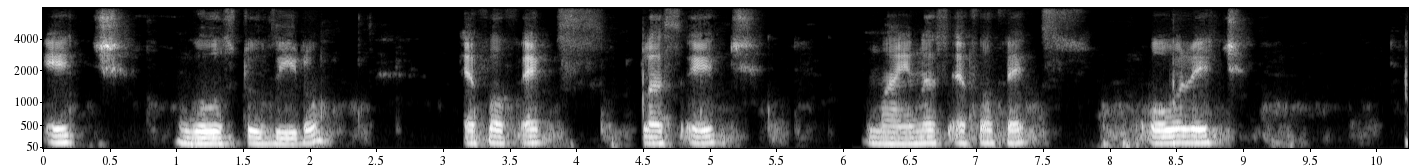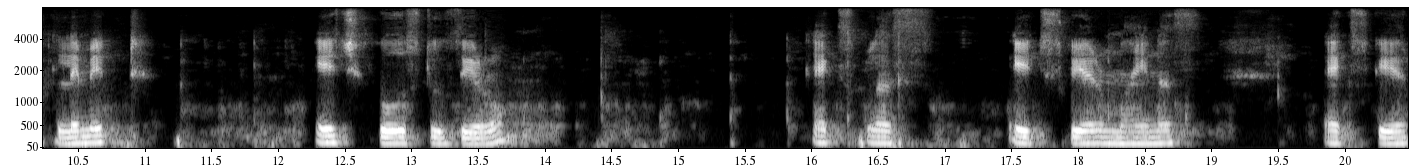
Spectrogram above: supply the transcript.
H goes to 0 f of x plus h minus f of x over h. Limit h goes to 0 x plus h square minus x square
